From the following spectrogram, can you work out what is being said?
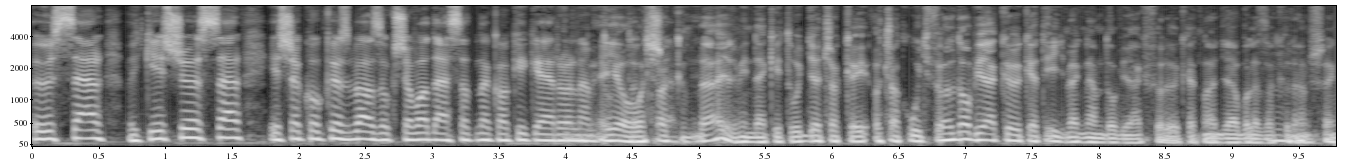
ősszel, vagy késő ősszel, és akkor közben azok se vadászatnak, akik erről nem Jó, csak mindenki tudja, csak, csak úgy földobják őket, így meg nem dobják hívják föl őket, nagyjából ez a mhm. különbség.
